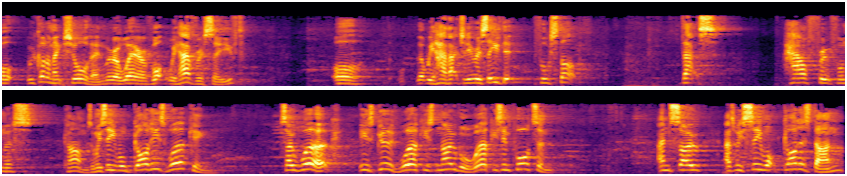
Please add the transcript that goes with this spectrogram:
Well, we've got to make sure then we're aware of what we have received or that we have actually received it full stop. That's how fruitfulness comes. And we see, well, God is working. So work is good. Work is noble. Work is important. And so, as we see what God has done,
